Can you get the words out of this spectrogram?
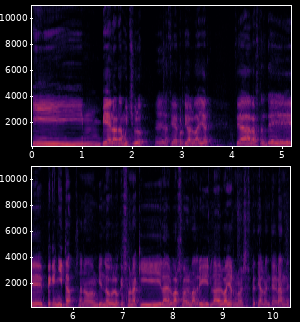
Y mm, bien, la verdad, muy chulo. Eh, la ciudad deportiva del Bayern. Ciudad bastante pequeñita. O sea, no, viendo lo que son aquí la del Barça o el Madrid, la del Bayern no es especialmente grande.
